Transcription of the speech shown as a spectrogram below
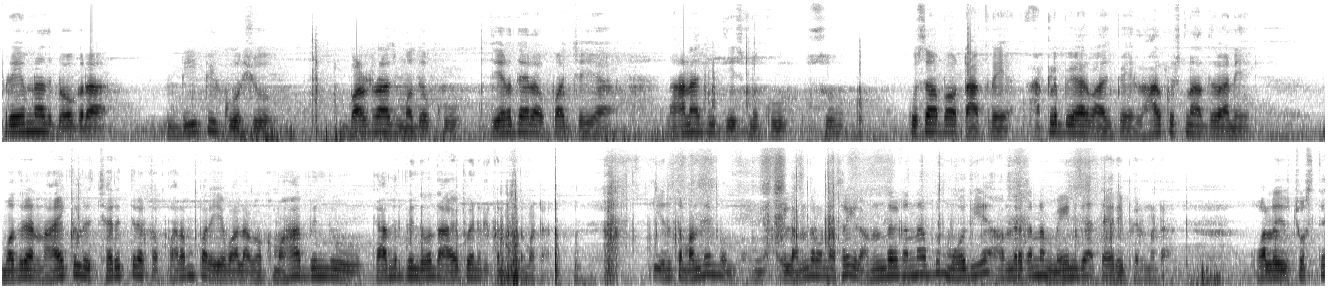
ప్రేమ్నాథ్ డోగ్రా డిపి ఘోషు బలరాజ్ మధోకు దీనదయాళ ఉపాధ్యాయ నానాజీ దేశ్ముఖ్ సు కుసాబావ్ ఠాక్రే అటల్ బిహారీ వాజ్పేయి లాల్కృష్ణ అద్వానీ మొదలైన నాయకుల చరిత్ర పరంపర ఇవాళ ఒక మహాబిందు కేంద్ర బిందువు వద్ద ఆగిపోయినట్లు కనిపిస్తుందన్నమాట. ఇంతమంది వీళ్ళందరూ ఉన్నా సరే వీళ్ళందరికన్నా ఇప్పుడు మోదీ అందరికన్నా మెయిన్గా తయారైపోయారు అనమాట వాళ్ళు చూస్తే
